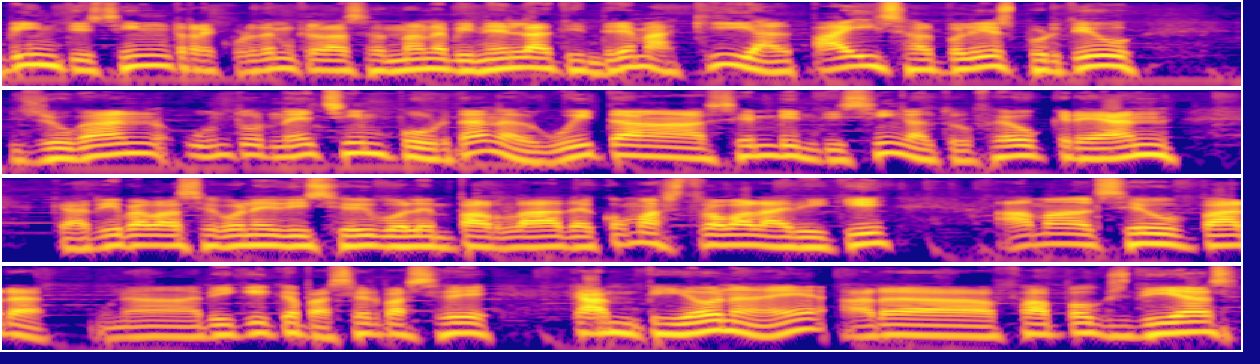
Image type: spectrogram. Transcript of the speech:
25. Recordem que la setmana vinent la tindrem aquí, al País, al Poliesportiu, jugant un torneig important, el 8 a 125, el trofeu creant, que arriba a la segona edició i volem parlar de com es troba la Vicky amb el seu pare. Una Vicky que, per cert, va ser campiona, eh? Ara fa pocs dies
